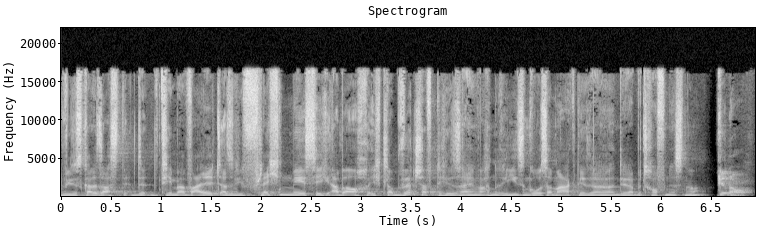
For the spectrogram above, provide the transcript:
wie du es gerade sagst, Thema Wald, also die flächenmäßig, aber auch, ich glaube, wirtschaftlich ist es einfach ein riesengroßer Markt, der da, der da betroffen ist. Ne? Genau.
